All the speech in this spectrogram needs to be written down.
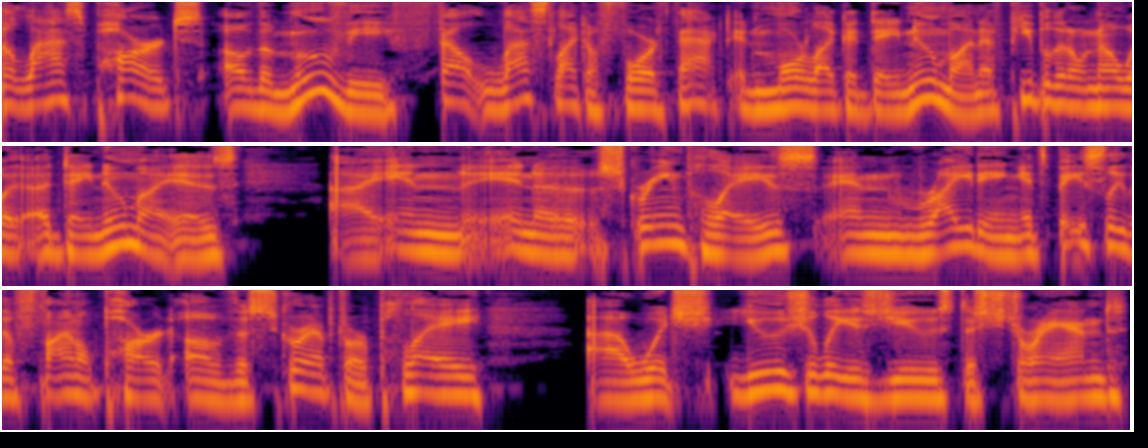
the last part of the movie felt less like a fourth act and more like a denouement. And if people don't know what a denouement is, uh, in in a screenplays and writing, it's basically the final part of the script or play, uh, which usually is used to strand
